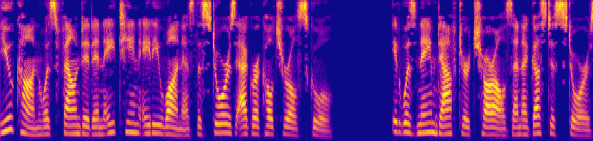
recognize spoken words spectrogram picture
UConn was founded in 1881 as the Storrs Agricultural School. It was named after Charles and Augustus Storrs,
